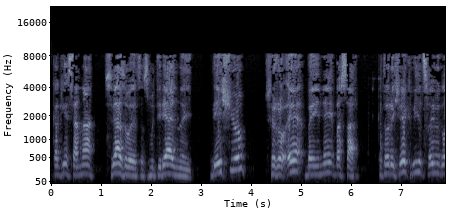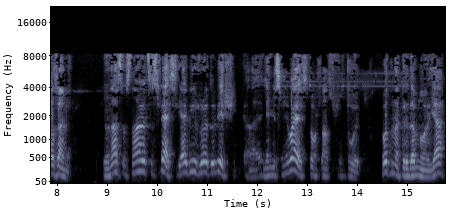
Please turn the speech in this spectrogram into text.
как если она связывается с материальной вещью, широэ бейней басар, который человек видит своими глазами и у нас становится связь. Я вижу эту вещь. Я не сомневаюсь в том, что она существует. Вот она передо мной. Я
